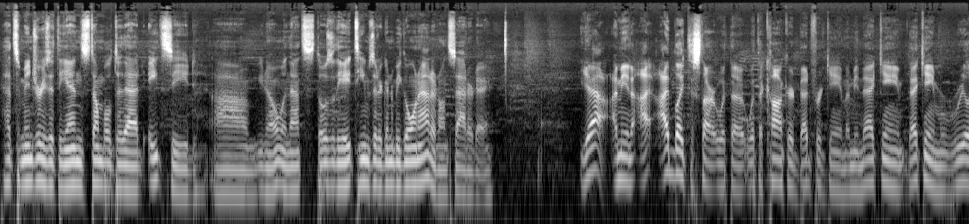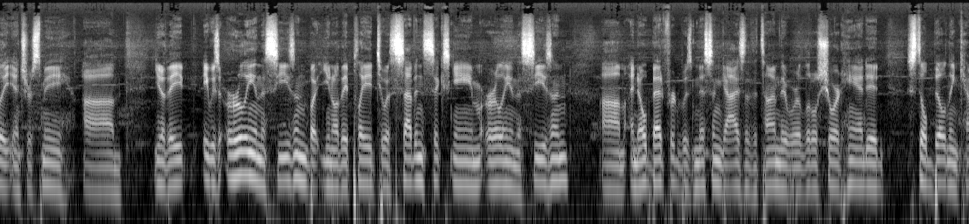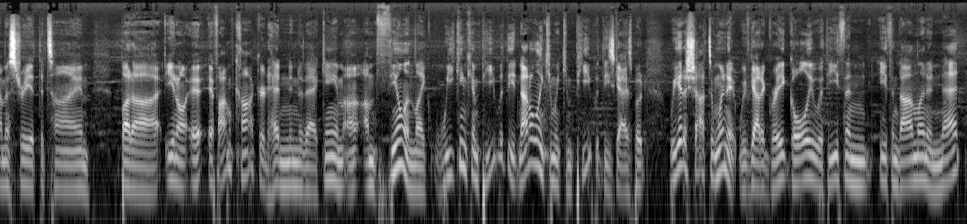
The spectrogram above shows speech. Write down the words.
had some injuries at the end, stumbled to that eighth seed. Um, you know, and that's those are the eight teams that are going to be going at it on Saturday. Yeah, I mean, I, I'd like to start with the with the Concord Bedford game. I mean, that game that game really interests me. Um, you know, they it was early in the season, but you know they played to a seven six game early in the season. Um, I know Bedford was missing guys at the time; they were a little shorthanded, still building chemistry at the time. But uh, you know, if, I'm Concord heading into that game, I'm feeling like we can compete with these. Not only can we compete with these guys, but we got a shot to win it. We've got a great goalie with Ethan Ethan Donlin and net.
